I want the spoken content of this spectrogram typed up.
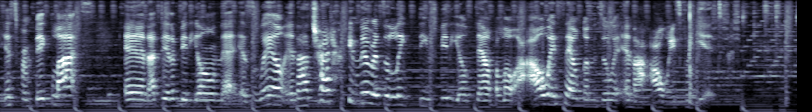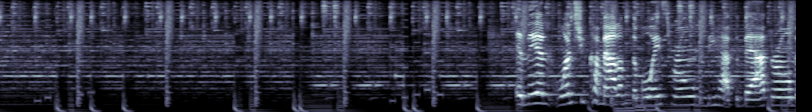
is from Big Lots and I did a video on that as well and I try to remember to link these videos down below. I always say I'm going to do it and I always forget. And then once you come out of the boys room, you have the bathroom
